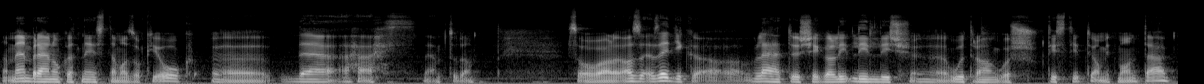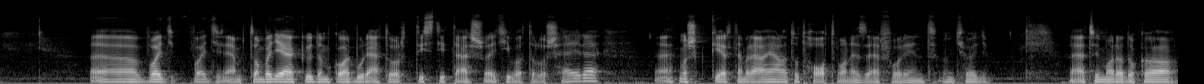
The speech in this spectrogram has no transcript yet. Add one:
a membránokat néztem, azok jók, de hát nem tudom. Szóval az, az egyik lehetőség a Lillis ultrahangos tisztító, amit mondtál, vagy, vagy nem tudom, vagy elküldöm karburátor tisztításra egy hivatalos helyre. Hát most kértem rá ajánlatot 60 ezer forint, úgyhogy lehet, hogy maradok a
